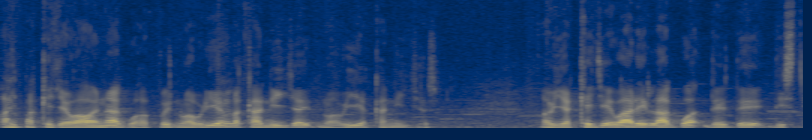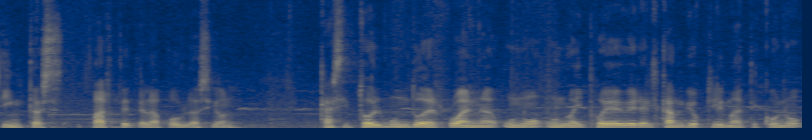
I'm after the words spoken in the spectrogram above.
Ay, ¿para qué llevaban agua? Pues no abrían la canilla, no había canillas había que llevar el agua desde distintas partes de la población. Casi todo el mundo de Ruana, uno, uno ahí puede ver el cambio climático, uno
